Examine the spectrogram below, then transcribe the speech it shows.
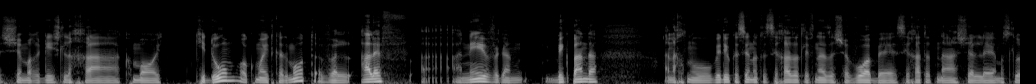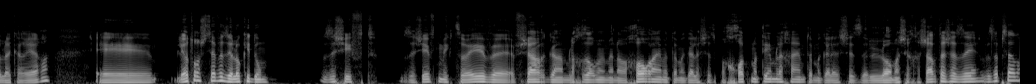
שמרגיש לך כמו קידום או כמו התקדמות, אבל א', אני וגם Big Panda, אנחנו בדיוק עשינו את השיחה הזאת לפני איזה שבוע בשיחת התנעה של אה, מסלולי קריירה. אה, להיות ראש צוות זה לא קידום, זה shift. זה shift מקצועי ואפשר גם לחזור ממנו אחורה אם אתה מגלה שזה פחות מתאים לך, אם אתה מגלה שזה לא מה שחשבת שזה יהיה, וזה בסדר.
